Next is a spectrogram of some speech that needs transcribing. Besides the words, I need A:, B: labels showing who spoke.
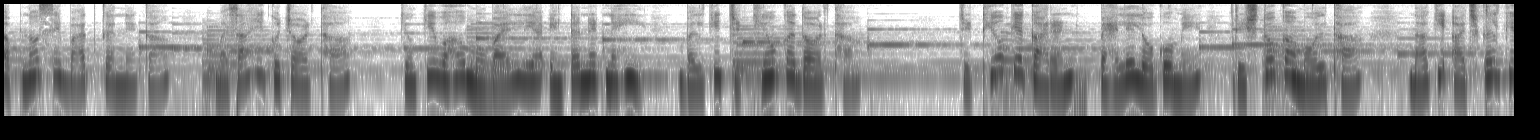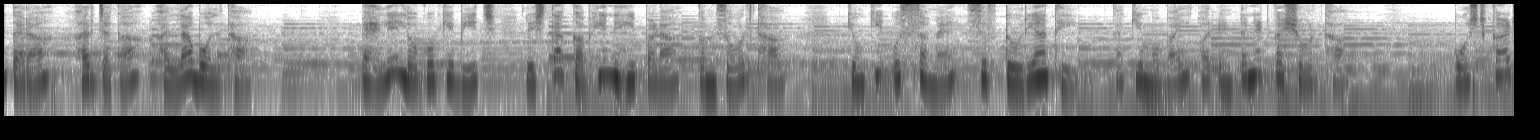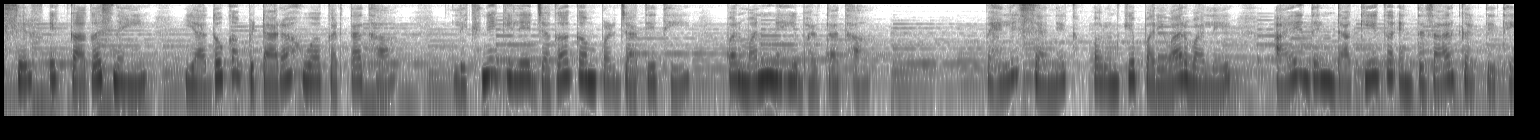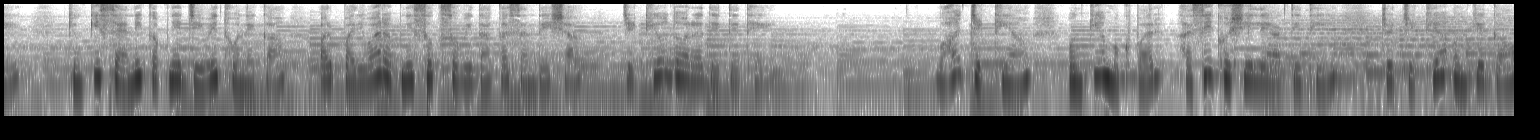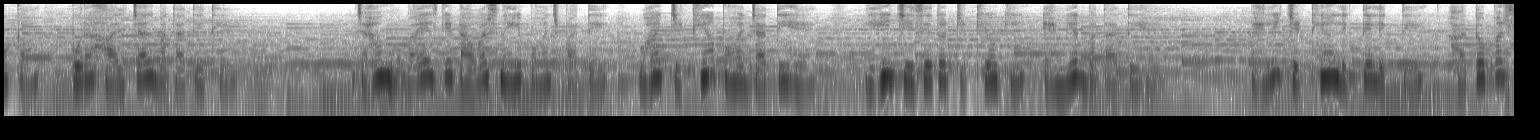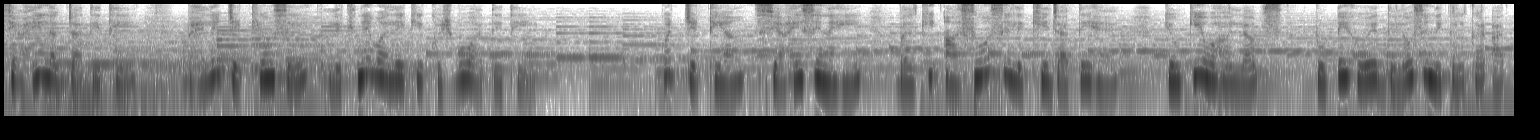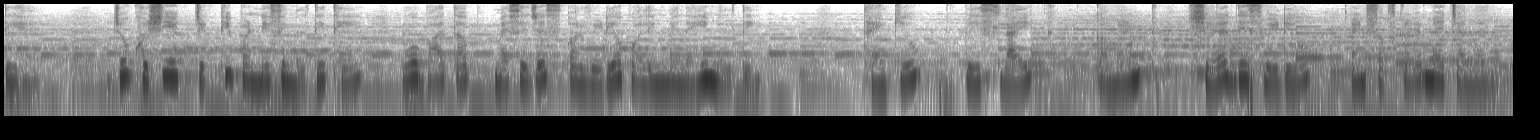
A: अपनों से बात करने का मज़ा ही कुछ और था, क्योंकि वह मोबाइल या इंटरनेट नहीं, बल्कि चिट्ठियों का दौर था। चिट्ठियों के कारण पहले लोगों में रिश्तों का मोल था, ना कि आजकल की तरह हर जगह हल्ला बोल था। पहले लोगों के बीच रिश्ता कभी नहीं पड़ा, कमज़ोर था, क्योंकि उस समय सिर्फ़ दूरियाँ थी, ना कि मोबाइल और इंटरनेट का शोर था। पोस्ट कार्ड सिर्फ़ एक कागज़ नहीं, यादों का पिटारा हुआ करता था। लिखने के लिए जगह कम पड़ जाती थी, पर मन नहीं भरता था। पहले सैनिक और उनके परिवार वाले आए दिन डाकिए का इंतज़ार करते थे, क्योंकि सैनिक अपने जीवित होने का और परिवार अपनी सुख सुविधा का संदेशा चिट्ठियों द्वारा देते थे। वह चिट्ठियाँ उनके मुख पर हँसी खुशी ले आती थी जो चिट्ठियाँ उनके गाँव का पूरा हालचाल बताती थी। जहाँ मोबाइल के टावर्स नहीं पहुँच पाते, वहाँ चिट्ठियाँ पहुँच जाती हैं। यही चीज़ें तो चिट्ठियों की अहमियत बताती हैं। पहले चिट्ठियाँ लिखते लिखते हाथों पर स्याही लग जाती थी। पहले चिट्ठियों से लिखने वाले की खुशबू आती थी। कुछ चिट्ठियाँ स्याही से नहीं, बल्कि आंसुओं से लिखी जाती हैं, क्योंकि वह लफ्ज़ टूटे हुए दिलों से निकल कर आती है। जो खुशी एक चिट्ठी पढ़ने से मिलती थी, वो बात अब मैसेजेस और वीडियो कॉलिंग में नहीं मिलती। Thank you please like comment share this video and subscribe my channel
